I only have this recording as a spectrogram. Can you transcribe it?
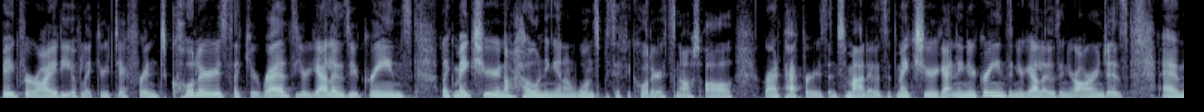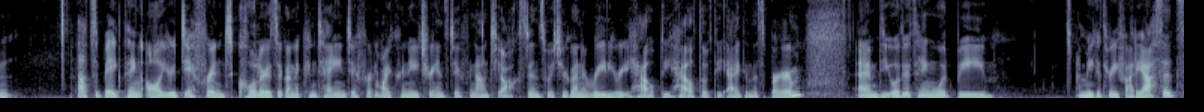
big variety of like your different colors, like your reds, your yellows, your greens. Like, make sure you're not honing in on one specific color. It's not all red peppers and tomatoes. It make sure you're getting in your greens and your yellows and your oranges. Um, that's a big thing. All your different colours are going to contain different micronutrients, different antioxidants, which are going to really, really help the health of the egg and the sperm. And um, the other thing would be omega 3 fatty acids.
